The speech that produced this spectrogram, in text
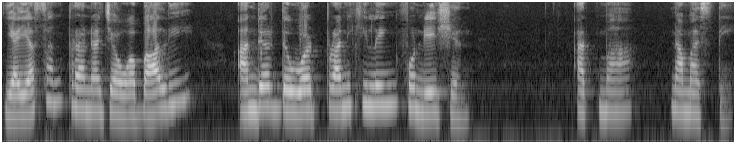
Yayasan Prana Jawa Bali under the World Pranic Healing Foundation. Atma Namaste.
